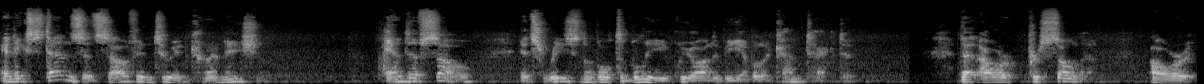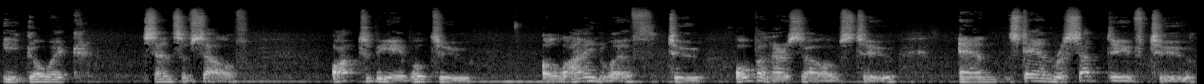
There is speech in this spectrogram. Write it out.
and extends itself into incarnation. And if so, it's reasonable to believe we ought to be able to contact it. That our persona, our egoic sense of self, ought to be able to align with, to open ourselves to, and stand receptive to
